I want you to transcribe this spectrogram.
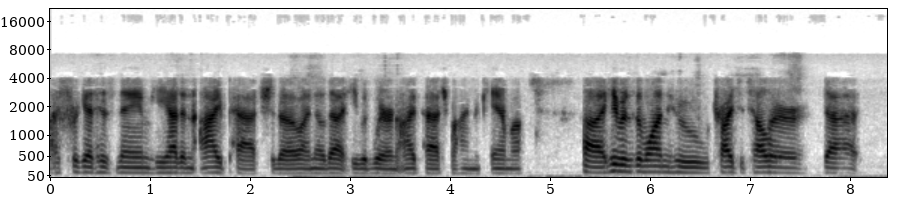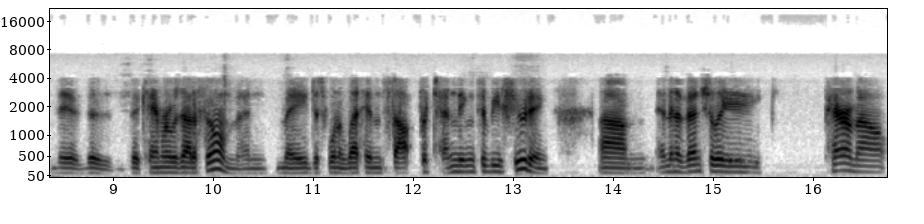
I forget his name. He had an eye patch, though. I know that he would wear an eye patch behind the camera. Uh, he was the one who tried to tell her that the the the camera was out of film, and May just wouldn't let him stop pretending to be shooting. Um, and then eventually, Paramount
